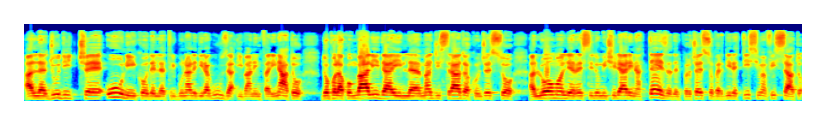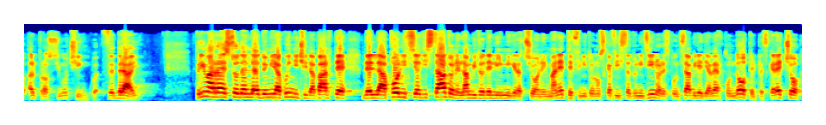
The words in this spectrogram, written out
al giudice unico del Tribunale di Ragusa, Ivano Infarinato. Dopo la convalida il magistrato ha concesso all'uomo gli arresti domiciliari in attesa del processo per direttissima fissato al prossimo 5 febbraio. Primo arresto del 2015 da parte della Polizia di Stato nell'ambito dell'immigrazione. Il manetto è finito uno scafista tunisino responsabile di aver condotto il peschereccio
